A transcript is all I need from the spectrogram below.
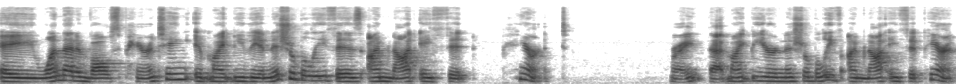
a one that involves parenting, it might be the initial belief is I'm not a fit parent. Right? That might be your initial belief. I'm not a fit parent.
